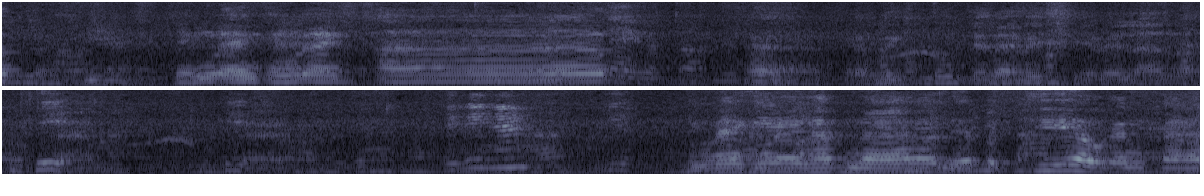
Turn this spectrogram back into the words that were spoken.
บแข็งแรงแข็งแรงครับอ่าครับไม่จะได้ไม่เสียเวลาเราพี่ ดีนะแข็งแรงแข็งแรงครับนะแล้วเดี๋ยวไปเที่ยวกันครั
